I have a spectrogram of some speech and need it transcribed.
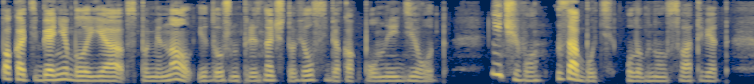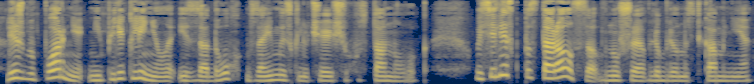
Пока тебя не было, я вспоминал и должен признать, что вел себя как полный идиот. «Ничего, забудь», – улыбнулся в ответ. Лишь бы парня не переклинило из-за двух взаимоисключающих установок. Василиск постарался, внушая влюбленность ко мне.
